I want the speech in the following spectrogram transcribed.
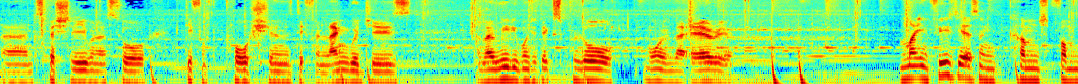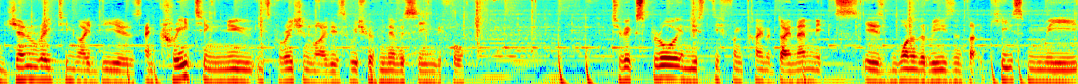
and especially when I saw different proportions, different languages, and I really wanted to explore more in that area. My enthusiasm comes from generating ideas and creating new inspirational ideas which we've never seen before. To explore in these different kind of dynamics is one of the reasons that keeps me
